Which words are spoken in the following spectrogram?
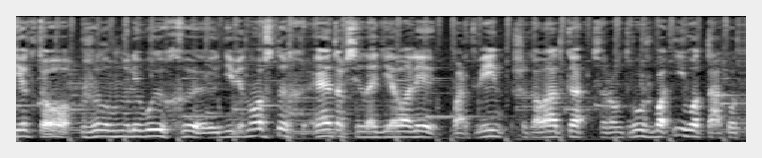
те, кто жил в нулевых 90-х, э, это всегда делали портвейн, шоколадка, сырок дружба и вот так вот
